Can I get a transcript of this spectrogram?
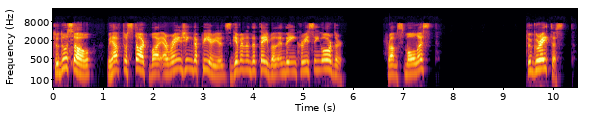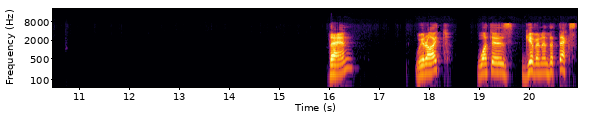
To do so, we have to start by arranging the periods given in the table in the increasing order, from smallest to greatest. Then we write what is given in the text.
